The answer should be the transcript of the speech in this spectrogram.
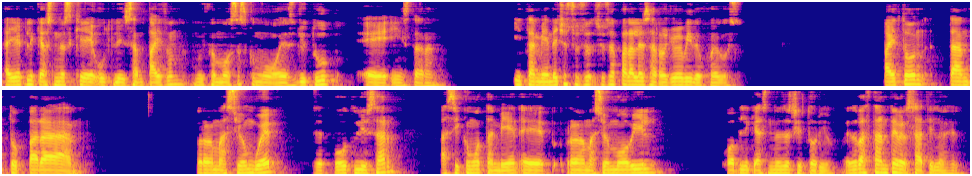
hay aplicaciones que utilizan Python, muy famosas como es YouTube e Instagram. Y también de hecho se usa para el desarrollo de videojuegos. Python tanto para programación web se puede utilizar, así como también eh, programación móvil o aplicaciones de escritorio. Es bastante versátil, Ángel.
